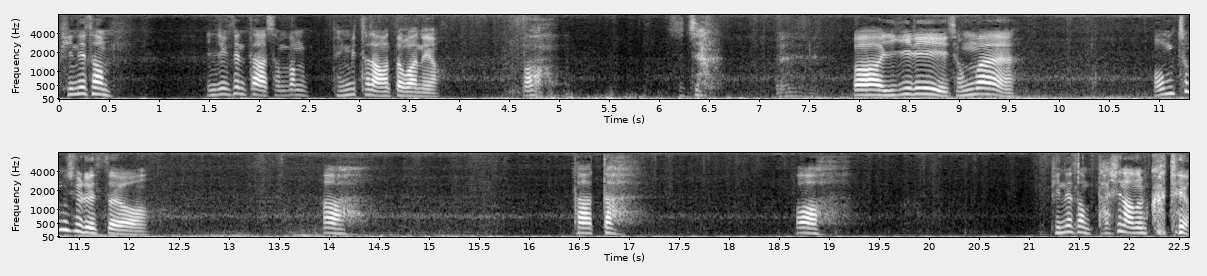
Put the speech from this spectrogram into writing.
비내섬 인증센터 전방 100m 남았다고 하네요. 아 진짜 와 이 길이 정말 엄청 지루했어요. 아, 다 왔다. 와, 비내섬 다시 안 올 것 같아요.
